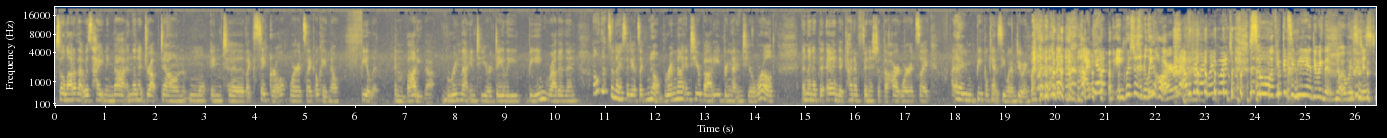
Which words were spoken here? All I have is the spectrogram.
So a lot of that was heightening that, and then it dropped down mo- into like sacral, where it's like, okay, now feel it, embody that, mm-hmm. bring that into your daily being, rather than, oh, that's a nice idea. It's like, no, bring that into your body, bring that into your world, and then at the end, it kind of finished at the heart, where it's like. I, people can't see what I'm doing, but I can't. English is really hard after my language. So if you could see me doing this, no, it was just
